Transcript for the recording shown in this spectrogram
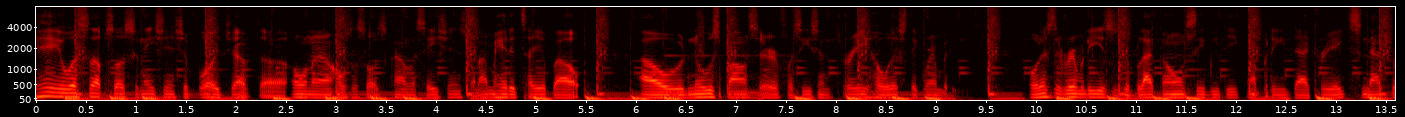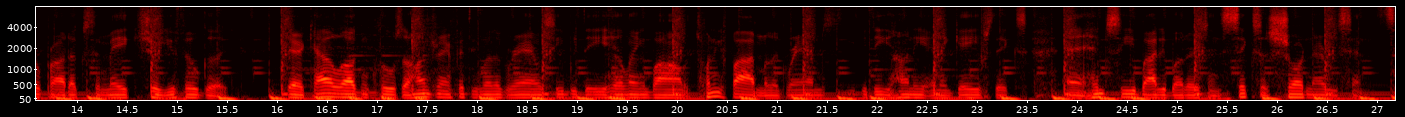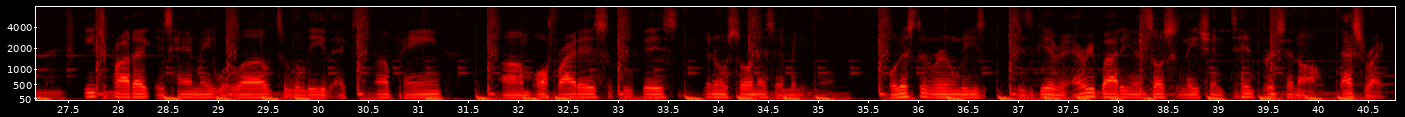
hey, hey, what's up, Saucy Nation? It's your boy Jeff, the owner and host of Saucy Conversations, and I'm here to tell you about our new sponsor for season three, Holistic Remedies. Holistic Remedies is a black owned CBD company that creates natural products to make sure you feel good. Their catalog includes 150 milligrams CBD healing balm, 25 milligrams CBD honey and engaged sticks, and hemp seed body butters, and six extraordinary scents. Each product is handmade with love to relieve eczema, pain, um, arthritis, lupus, general soreness, and many more. Holistic Remedies is giving everybody in Saucy Nation 10% off. That's right,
